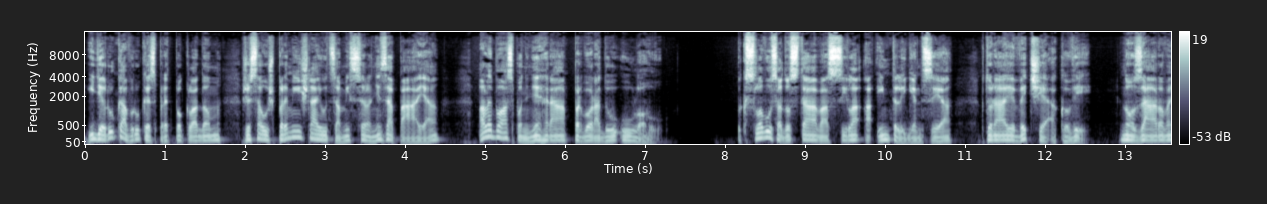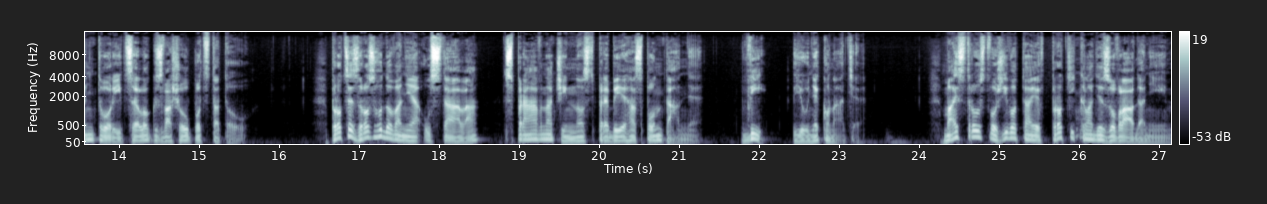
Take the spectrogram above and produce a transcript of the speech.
ide ruka v ruke s predpokladom, že sa už premýšľajúca mysel nezapája, alebo aspoň nehrá prvoradú úlohu. K slovu sa dostáva sila a inteligencia, ktorá je väčšia ako vy, no zároveň tvorí celok s vašou podstatou. Proces rozhodovania ustáva, správna činnosť prebieha spontánne. Vy ju nekonáte. Majstrovstvo života je v protiklade s ovládaním.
